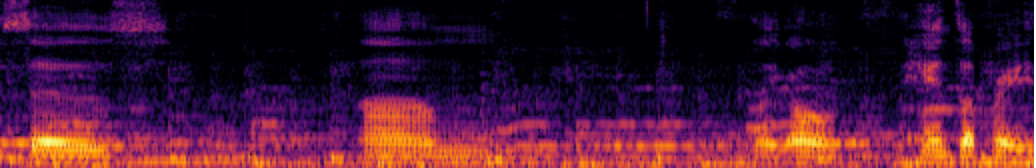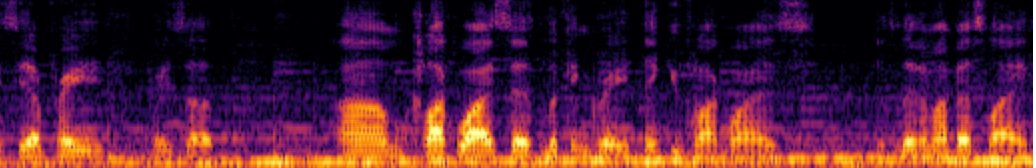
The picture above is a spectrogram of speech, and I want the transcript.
says, um, like, oh, hands up praise. Yeah, praise, praise up. Um, Clockwise says, looking great. Thank you, Clockwise. Just living my best life.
